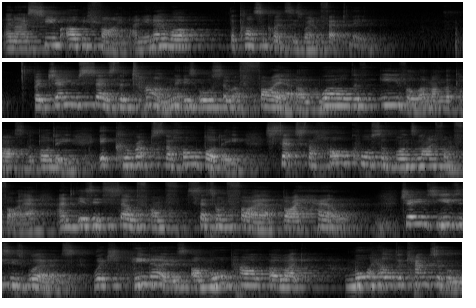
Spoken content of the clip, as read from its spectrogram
and I assume I'll be fine, and you know what? The consequences won't affect me. But James says the tongue is also a fire, a world of evil among the parts of the body. It corrupts the whole body, sets the whole course of one's life on fire, and is itself on, set on fire by hell. James uses his words, which he knows are more powerful, are like more held accountable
